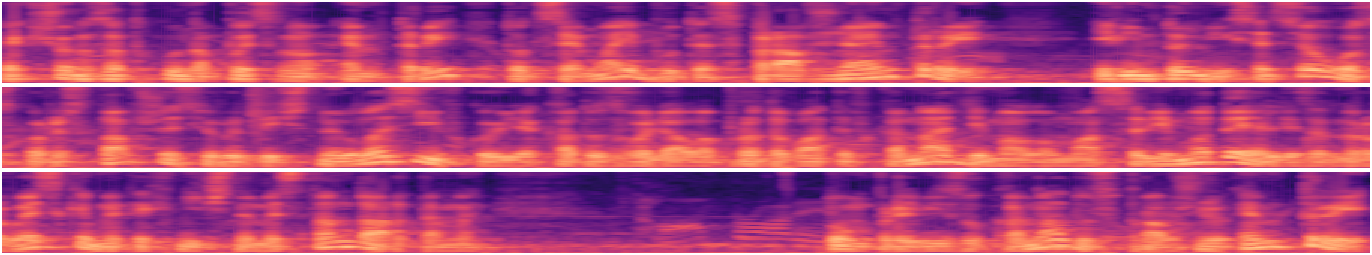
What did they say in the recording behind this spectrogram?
якщо на задку написано М3, то це має бути справжня М3. І він домігся цього, скориставшись юридичною лазівкою, яка дозволяла продавати в Канаді маломасові моделі за норвезькими технічними стандартами. Том привіз у Канаду справжню М3.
